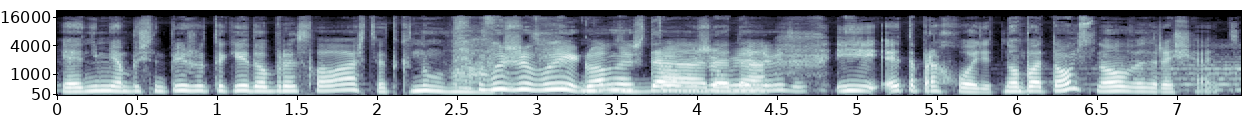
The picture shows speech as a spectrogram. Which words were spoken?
И они мне обычно пишут такие добрые слова, что я так, ну ладно. Вы живые, главное, что да, вы живые да, да. люди. И это проходит, но потом снова возвращается.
